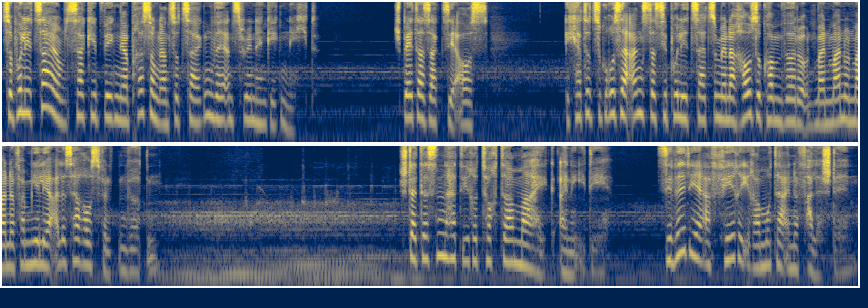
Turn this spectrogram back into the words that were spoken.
Zur Polizei, um Sakib wegen Erpressung anzuzeigen, will Ansrin hingegen nicht. Später sagt sie aus, ich hatte zu große Angst, dass die Polizei zu mir nach Hause kommen würde und mein Mann und meine Familie alles herausfinden würden. Stattdessen hat ihre Tochter Mahik eine Idee. Sie will der Affäre ihrer Mutter eine Falle stellen.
